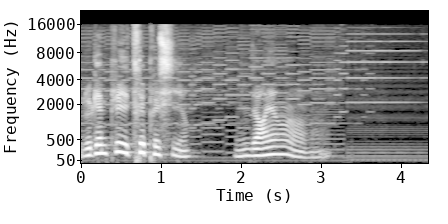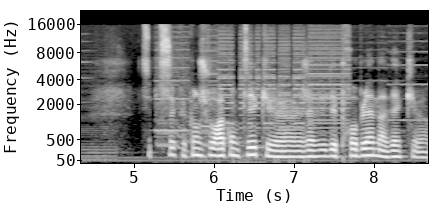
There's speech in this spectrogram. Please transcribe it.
Le gameplay est très précis. Hein. Mine de rien. euh, C'est pour ça que quand je vous racontais que euh, j'avais eu des problèmes avec. euh,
